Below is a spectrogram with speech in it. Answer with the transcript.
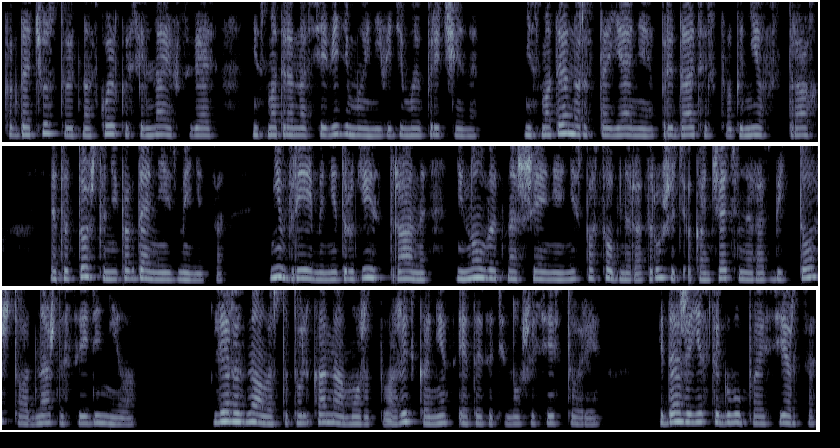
когда чувствует, насколько сильна их связь, несмотря на все видимые и невидимые причины. Несмотря на расстояние, предательство, гнев, страх. Это то, что никогда не изменится. Ни время, ни другие страны, ни новые отношения не способны разрушить, окончательно разбить то, что однажды соединило. Лера знала, что только она может положить конец этой затянувшейся истории. И даже если глупое сердце,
